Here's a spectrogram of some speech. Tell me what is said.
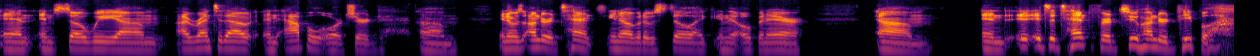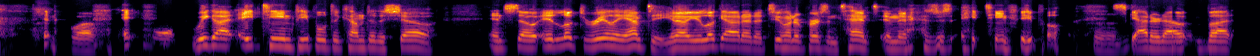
and and so we um I rented out an apple orchard, um, and it was under a tent, you know, but it was still like in the open air, um, and it, it's a tent for 200 people. wow, we got 18 people to come to the show. And so it looked really empty. You know you look out at a 200 person tent and there's just 18 people Mhm. scattered out. But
